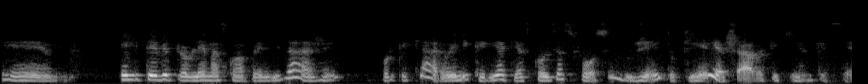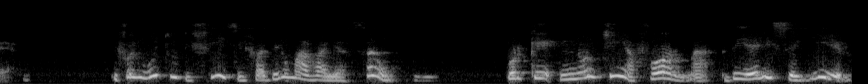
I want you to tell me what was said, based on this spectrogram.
Eh, ele teve problemas com a aprendizagem, porque, claro, ele queria que as coisas fossem do jeito que ele achava que tinham que ser. E foi muito difícil fazer uma avaliação, porque não tinha forma de ele seguir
